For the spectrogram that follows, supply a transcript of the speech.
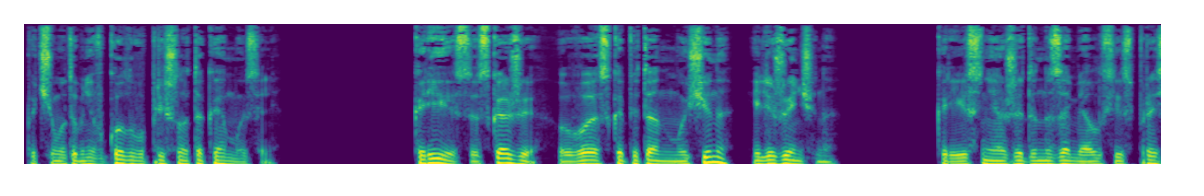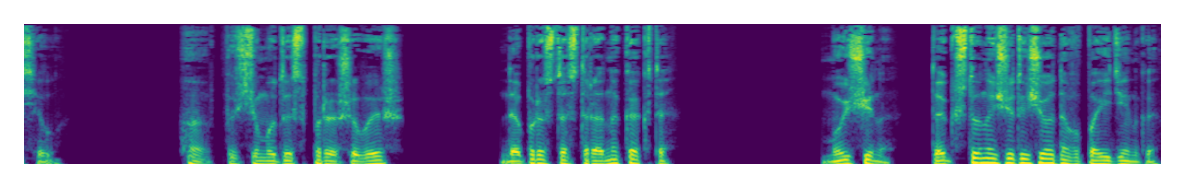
Почему-то мне в голову пришла такая мысль. «Крис, скажи, у вас капитан мужчина или женщина?» Крис неожиданно замялся и спросил. «А почему ты спрашиваешь?» «Да просто странно как-то». «Мужчина, так что насчет еще одного поединка?»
